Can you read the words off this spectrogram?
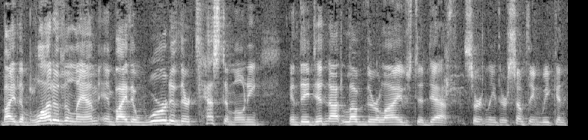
by the blood of the Lamb and by the word of their testimony, and they did not love their lives to death. Certainly, there's something we can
